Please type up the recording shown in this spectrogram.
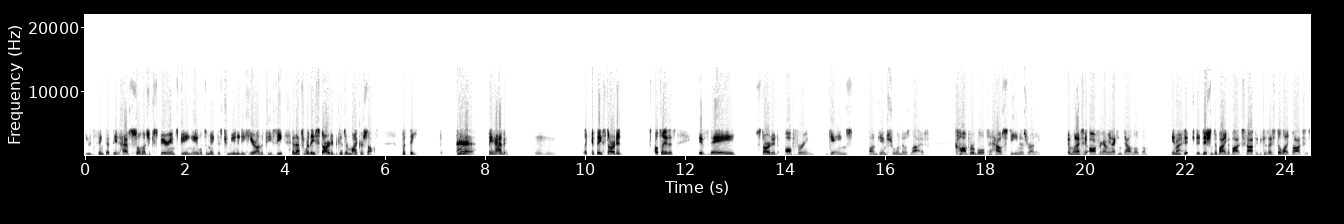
you'd think that they'd have so much experience being able to make this community here on the PC, and that's where they started because they're Microsoft. But they, eh, they haven't. Mm-hmm. like if they started I'll tell you this, if they started offering games on Games for Windows Live comparable to how Steam is running. And when I say offering, I mean I can download them. In, Right. in addition to buying a box copy because I still like boxes.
